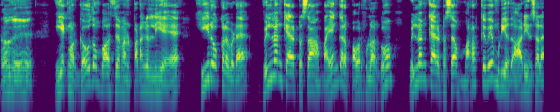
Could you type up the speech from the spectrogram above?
அதாவது இயக்குனர் கௌதம் வாசுதேவன் படங்கள்லேயே ஹீரோக்களை விட வில்லன் கேரக்டர்ஸ் தான் பயங்கர பவர்ஃபுல்லாக இருக்கும். வில்லன் கேரக்டர்ஸை மறக்கவே முடியாது ஆடியன்ஸால்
